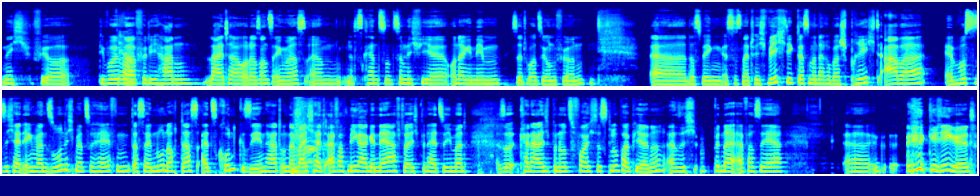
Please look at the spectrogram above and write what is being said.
nicht für die Vulva, Ja. für die Harnleiter oder sonst irgendwas. Ähm, das kann zu ziemlich viel unangenehmen Situationen führen. Äh, deswegen ist es natürlich wichtig, dass man darüber spricht, aber er wusste sich halt irgendwann so nicht mehr zu helfen, dass er nur noch das als Grund gesehen hat und dann war ich halt einfach mega genervt, weil ich bin halt so jemand, also keine Ahnung, ich benutze feuchtes Klopapier, ne? Also ich bin da einfach sehr äh, geregelt.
